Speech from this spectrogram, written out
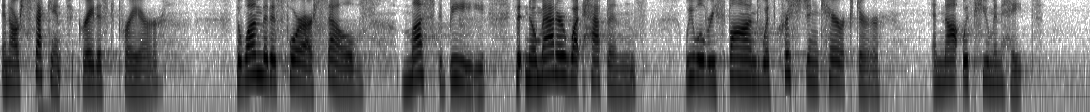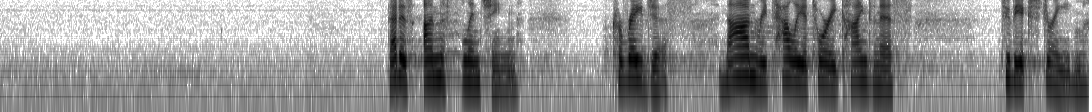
And our second greatest prayer, the one that is for ourselves, must be that no matter what happens, we will respond with Christian character and not with human hate. That is unflinching, courageous, non retaliatory kindness to the extreme.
